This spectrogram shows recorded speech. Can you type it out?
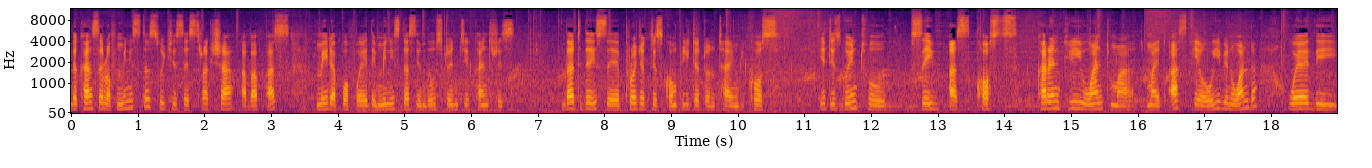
the council of ministers which is a structure above us made up of the ministers in those 20 countries. That this uh, project is completed on time because it is going to save us costs Currently, one might ask or even wonder where the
